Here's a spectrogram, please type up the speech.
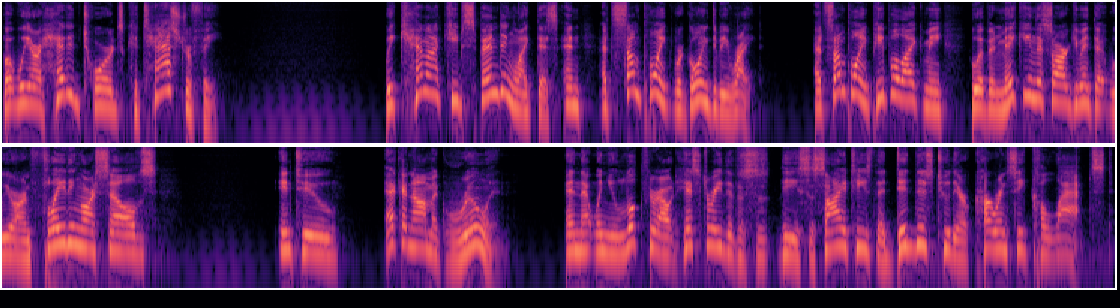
But we are headed towards catastrophe. We cannot keep spending like this and at some point we're going to be right. At some point people like me who have been making this argument that we are inflating ourselves into economic ruin and that when you look throughout history that the, the societies that did this to their currency collapsed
